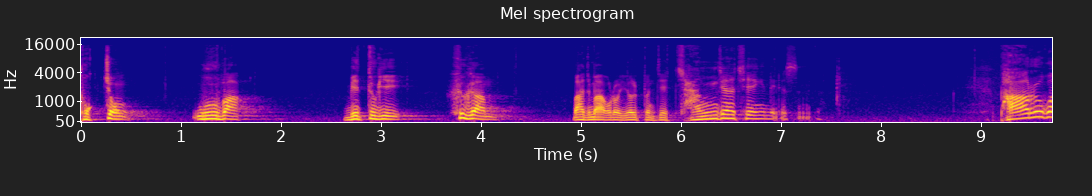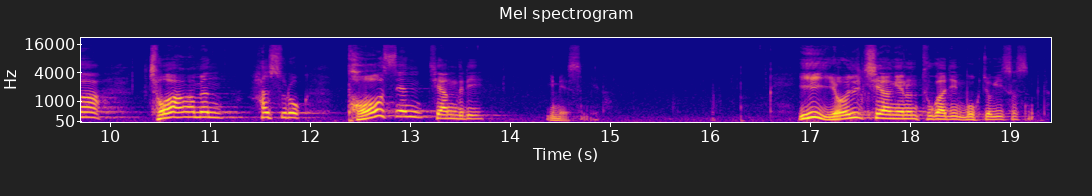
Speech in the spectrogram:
독종, 우박, 메뚜기, 흑암, 마지막으로 열 번째 장자 재앙이 내렸습니다. 바로가 저항하면 할수록 더 센 재앙들이 임했습니다. 이 열 재앙에는 두 가지 목적이 있었습니다.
